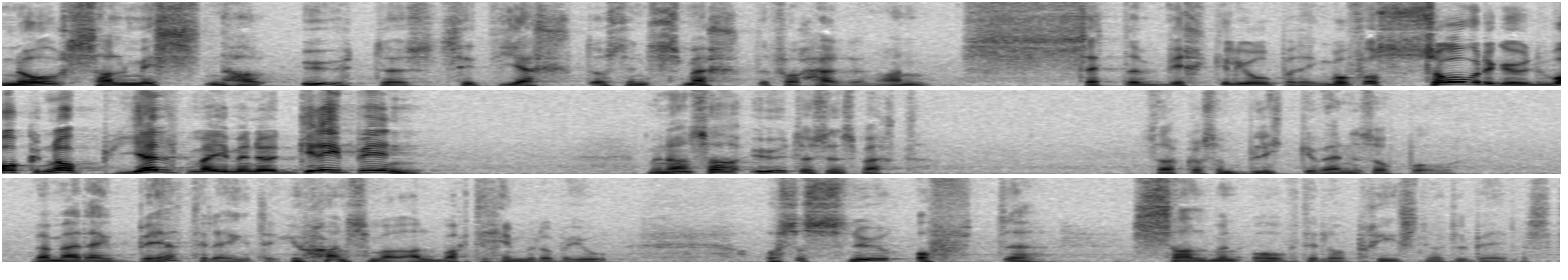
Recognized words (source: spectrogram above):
Når salmisten har utøst sitt hjerte og sin smerte for Herren Han setter virkelig ord på ting. 'Hvorfor sover du, Gud? Våkn opp! Hjelp meg i min nød! Grip inn!' Men han sa utøst sin smerte. Så akkurat som blikket vendes oppover. Hvem er det jeg ber til, egentlig? Jo, han som har all makt i himmel og på jord. Og så snur ofte salmen over til lovprisen og tilbedelse.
